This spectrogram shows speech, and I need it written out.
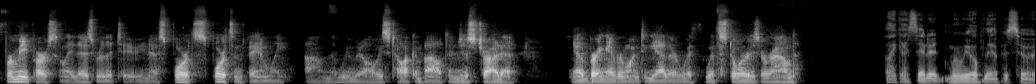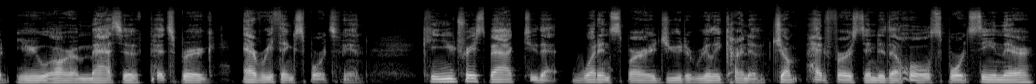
for me personally, those were the two, you know, sports, sports and family um, that we would always talk about and just try to, you know, bring everyone together with with stories around. Like I said it when we opened the episode, you are a massive Pittsburgh everything sports fan. Can you trace back to that? What inspired you to really kind of jump headfirst into the whole sports scene there?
